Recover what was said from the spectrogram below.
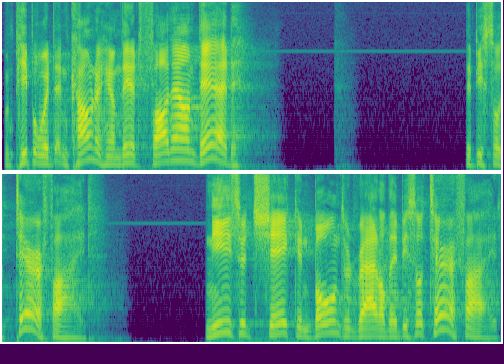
When people would encounter him, they'd fall down dead. They'd be so terrified. Knees would shake and bones would rattle. They'd be so terrified.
